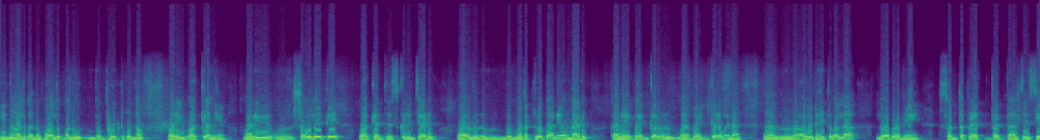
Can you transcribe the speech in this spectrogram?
ఈ నాలుగు అనుభవాలు మనం పెట్టుకుందాం. మరి వాక్యాన్ని మరి సౌలు అయితే వాక్యాన్ని తిరస్కరించాడు. మొదట్లో బాగానే ఉన్నాడు. కానీ భయంకర భయంకరమైన అవిధేయత వల్ల లోపడని సొంత ప్రయత్నాలు చేసి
